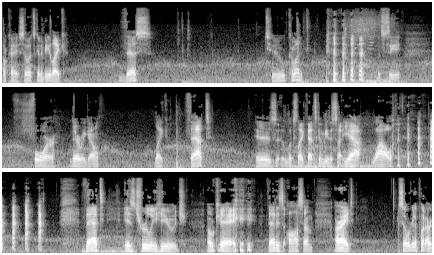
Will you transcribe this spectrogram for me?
Okay, so it's going to be like this. Two. Come on. Let's see. Four. There we go. Like that is, it looks like that's going to be the size. Yeah, wow. that is truly huge. Okay, that is awesome. All right, so we're going to put our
